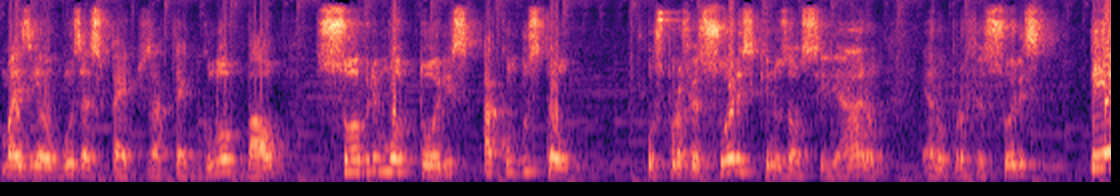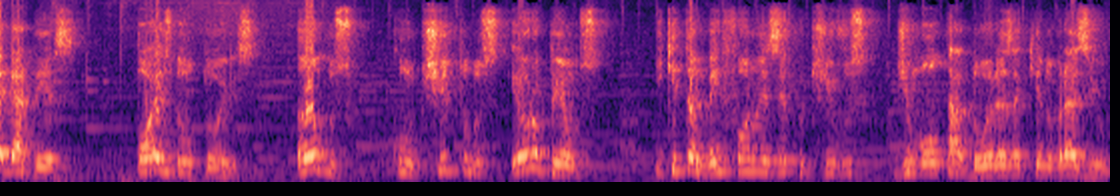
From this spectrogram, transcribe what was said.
mas em alguns aspectos até global, sobre motores a combustão. Os professores que nos auxiliaram eram professores PhDs, pós-doutores, ambos com títulos europeus e que também foram executivos de montadoras aqui no Brasil.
